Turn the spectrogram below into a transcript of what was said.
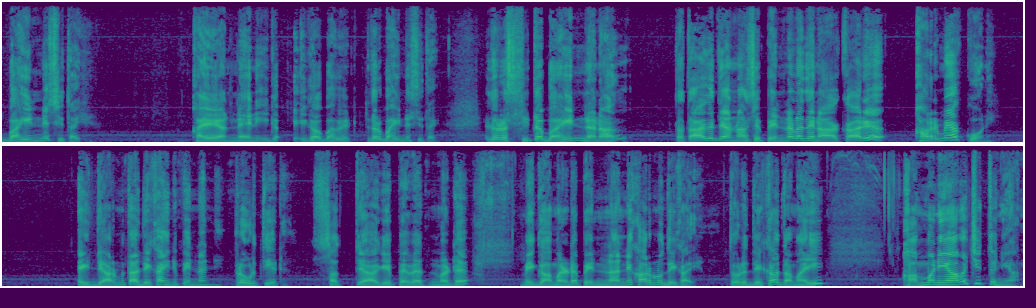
බහින්නේ සිතයි. කය යන්නේ නැහැ ඊගව භවයට. ඒතර බහින්නේ සිතයි. ඒතර සිත බහින්න නම් තථාගතයන් වහන්සේ පෙන්වලා දෙන ආකාරය කර්මයක් ඕනේ. ඒ ධර්මතා දෙකයිනේ පෙන්වන්නේ ප්‍රවෘත්තියට. සත්‍යාගේ පැවැත්මට මේ ගමනට පෙන්වන්නේ කරුණු දෙකයි. ඒතකොට දෙක තමයි කම්ම නියාම චිත්ත නියාම.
